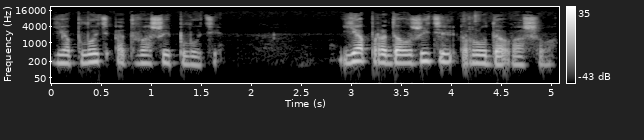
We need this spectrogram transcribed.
я плоть от вашей плоти. Я продолжитель рода вашего.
